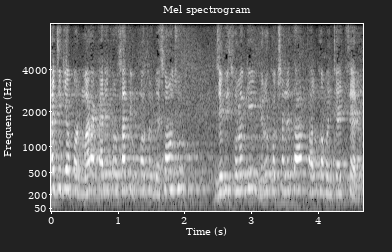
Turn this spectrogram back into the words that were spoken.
આ જગ્યા પર મારા કાર્યકરો સાથે ઉપવાસ પર બેસવાનો છું. જે બી સોલંકી વિરોધ પક્ષના નેતા, તાલુકા પંચાયત શહેરા.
